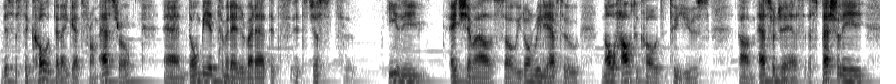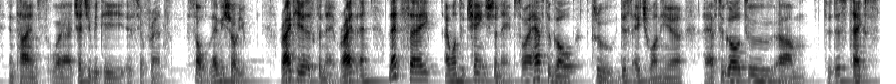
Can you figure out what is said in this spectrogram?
This is the code that I get from Astro. And don't be intimidated by that. It's, it's just easy HTML. So you don't really have to know how to code to use um, Astro.js, especially in times where ChatGPT is your friend. So let me show you. Right here is the name, right? And let's say I want to change the name. So I have to go through this H1 here. I have to go to, um, to this text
